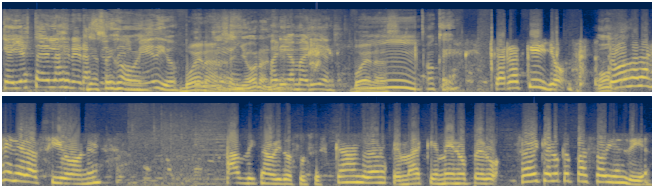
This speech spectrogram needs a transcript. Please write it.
Que, ella está en la generación del medio. Buenas. Señora. María María. Buenas. Mm, ok. Carraquillo, todas las generaciones ha habido sus escándalos, que más que menos, pero ¿sabe qué es lo que pasa hoy en día?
